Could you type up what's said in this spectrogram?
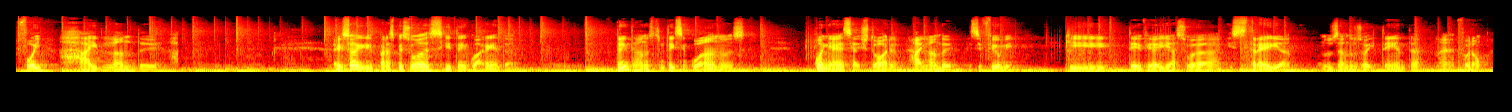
foi Highlander. É isso aí, para as pessoas que têm 40, 30 anos, 35 anos, conhece a história de Highlander, esse filme que teve aí a sua estreia nos anos 80, né? Foram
